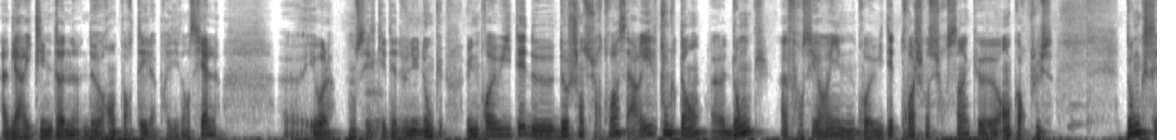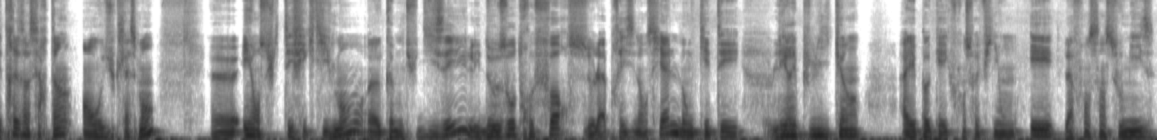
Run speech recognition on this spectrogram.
à Hillary Clinton de remporter la présidentielle. et voilà, on sait ce qui était devenu. Donc, une probabilité de 2 chances sur 3, ça arrive tout le temps. donc, a fortiori, une probabilité de 3 chances sur 5, encore plus. Donc c'est très incertain en haut du classement. Euh, et ensuite, effectivement, euh, comme tu disais, les deux autres forces de la présidentielle, donc qui étaient les Républicains à l'époque avec François Fillon et la France Insoumise,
